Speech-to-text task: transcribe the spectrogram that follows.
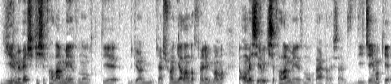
25 kişi falan mezun olduk diye biliyorum. Ya şu an yalan da söylemeyeyim ama 15-20 kişi falan mezun olduk arkadaşlar. Biz diyeceğim o ki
